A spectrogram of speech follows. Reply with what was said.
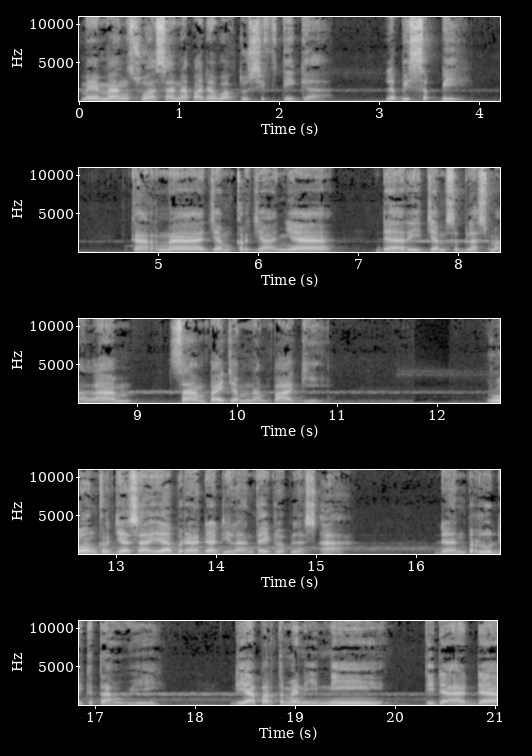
Memang suasana pada waktu shift 3 lebih sepi Karena jam kerjanya dari jam 11 malam sampai jam 6 pagi. Ruang kerja saya berada di lantai 12A Dan perlu diketahui Di apartemen ini tidak ada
